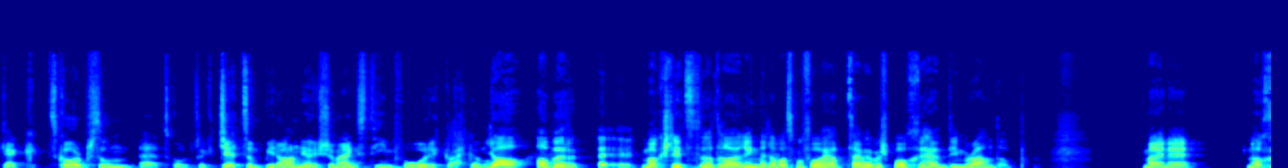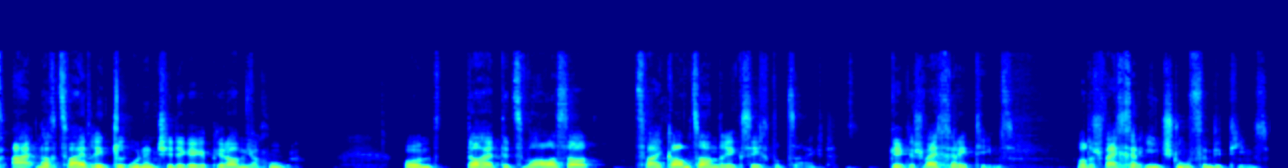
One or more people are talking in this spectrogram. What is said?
gegen das Corps und, äh, das gegen Jets und Piranha ist schon manches Team vorgelegen. Mann. Ja, aber äh, magst du jetzt noch daran erinnern, was wir vorher zusammen besprochen haben im Roundup? Ich meine, nach, ein- nach zwei Drittel Unentschieden gegen Piranha Chur. Und da hat jetzt Vasa zwei ganz andere Gesichter gezeigt. Gegen schwächere Teams. Oder schwächer einstufende Teams.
